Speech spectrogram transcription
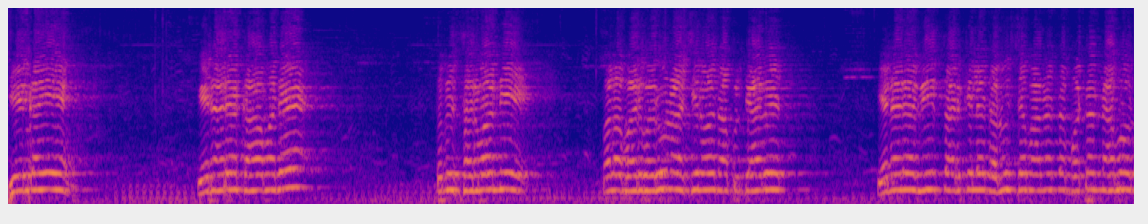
जे काही येणाऱ्या काळामध्ये तुम्ही सर्वांनी मला भरभरून आशीर्वाद आपण द्यावेत. येणाऱ्या वीस तारखेला धनुष्यबाणाचं बटन दाबून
